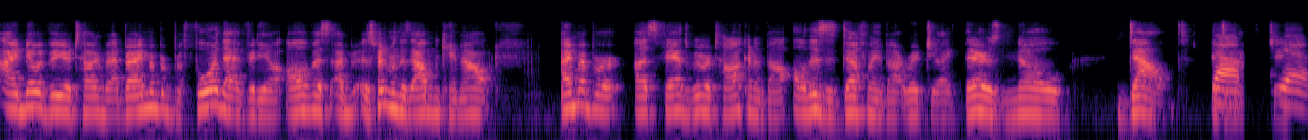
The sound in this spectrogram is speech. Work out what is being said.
I know what video you're talking about, but I remember before that video, all of us, especially when this album came out, I remember us fans, we were talking about, oh, this is definitely about Richie. Like, there is no doubt it's yeah. Yeah.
